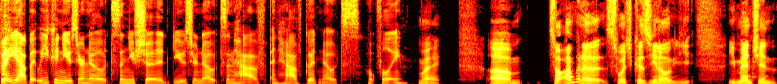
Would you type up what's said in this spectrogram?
but yeah, but you can use your notes, and you should use your notes and have and have good notes. Hopefully. Right. Um, so I'm gonna switch because you know you, you mentioned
